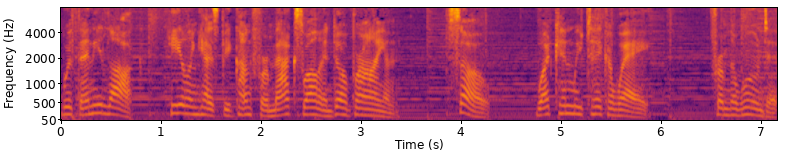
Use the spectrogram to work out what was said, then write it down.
With any luck, healing has begun for Maxwell and O'Brien. So, what can we take away from the wounded?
